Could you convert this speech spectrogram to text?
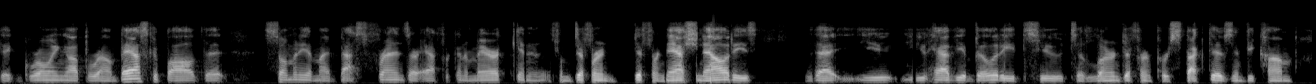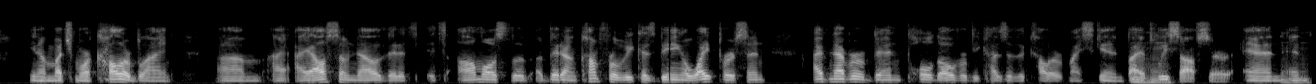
that growing up around basketball that so many of my best friends are African American and from different different nationalities that you you have the ability to to learn different perspectives and become you know much more colorblind. Um, I, I, also know that it's it's almost a, a, bit uncomfortable because being a white person, I've never been pulled over because of the color of my skin by mm-hmm. a police officer, and mm-hmm. and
